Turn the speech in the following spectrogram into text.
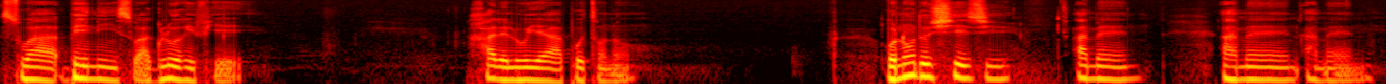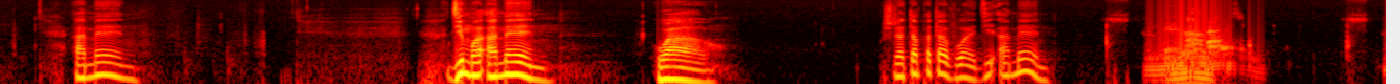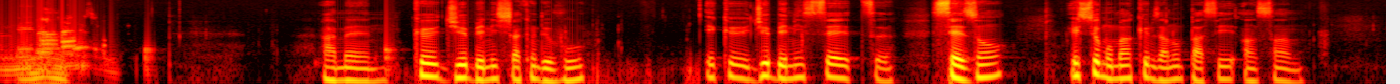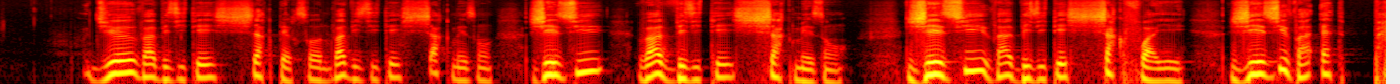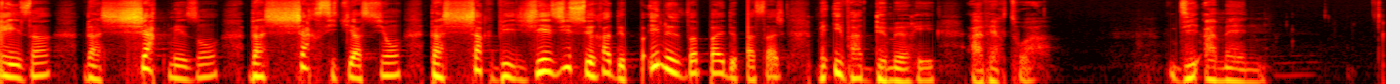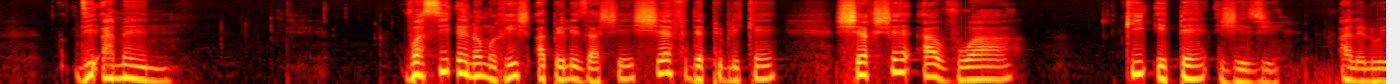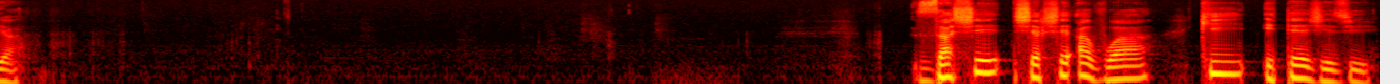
Sois béni, sois glorifié. Alléluia pour ton nom. Au nom de Jésus. Amen. Amen. Amen. Amen. Dis-moi Amen. Wow. Je n'entends pas ta voix. Dis Amen. Amen. Que Dieu bénisse chacun de vous et que Dieu bénisse cette saison et ce moment que nous allons passer ensemble. Dieu va visiter chaque personne, va visiter chaque maison. Jésus va visiter chaque maison. Jésus va visiter chaque foyer. Jésus va être présent dans chaque maison, dans chaque situation, dans chaque vie. Jésus sera de... Il ne va pas être de passage, mais il va demeurer avec toi. Dis Amen. Dis Amen. Voici un homme riche appelé Zachée, chef des publicains, cherchait à voir qui était Jésus. Alléluia. Zachée cherchait à voir qui était Jésus.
